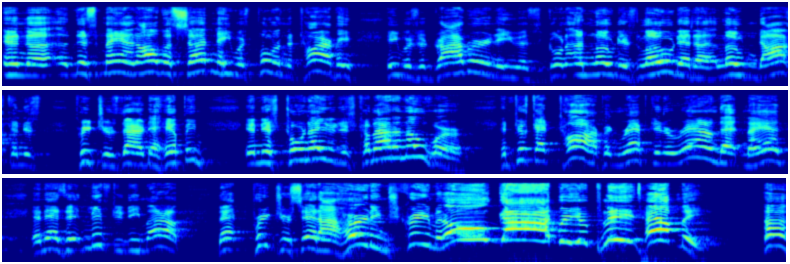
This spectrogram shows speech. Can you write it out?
And uh, this man, all of a sudden, he was pulling the tarp. He, he was a driver and he was going to unload his load at a loading dock, and this preacher's there to help him. And this tornado just come out of nowhere and took that tarp and wrapped it around that man. And as it lifted him up, that preacher said, I heard him screaming, Oh God, will you please help me? Huh?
